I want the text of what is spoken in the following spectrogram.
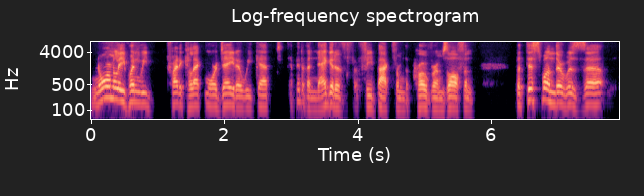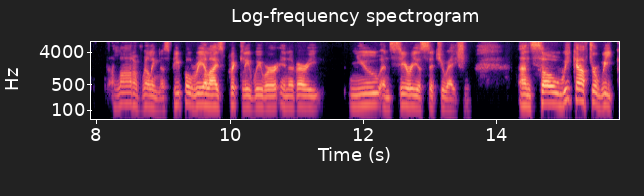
Normally, when we try to collect more data, we get a bit of a negative feedback from the programs often. But this one, there was uh, a lot of willingness. People realized quickly we were in a very new and serious situation. And so, week after week,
